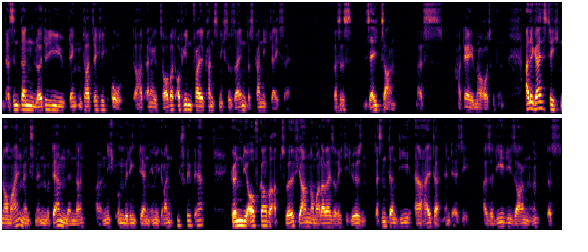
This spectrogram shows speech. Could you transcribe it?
das sind dann Leute, die denken tatsächlich, oh, da hat einer gezaubert. Auf jeden Fall kann es nicht so sein, das kann nicht gleich sein. Das ist seltsam. Das hat er eben herausgefunden. Alle geistig normalen Menschen in modernen Ländern, äh, nicht unbedingt deren Immigranten, schrieb er, können die Aufgabe ab zwölf Jahren normalerweise richtig lösen. Das sind dann die Erhalter, nennt er sie. Also die, die sagen, ne, das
